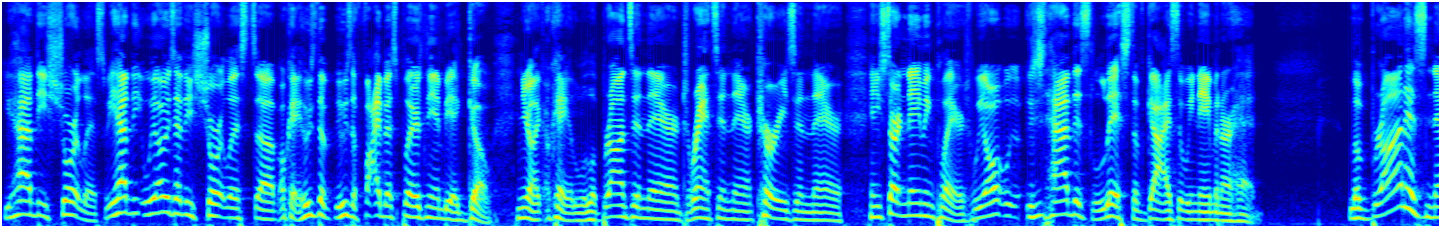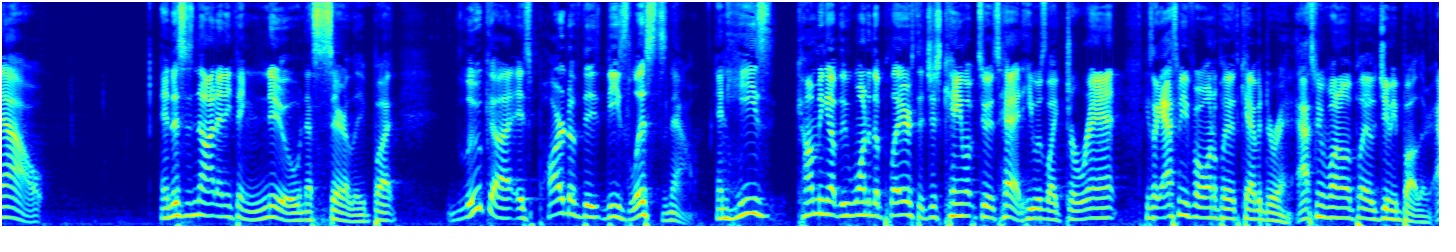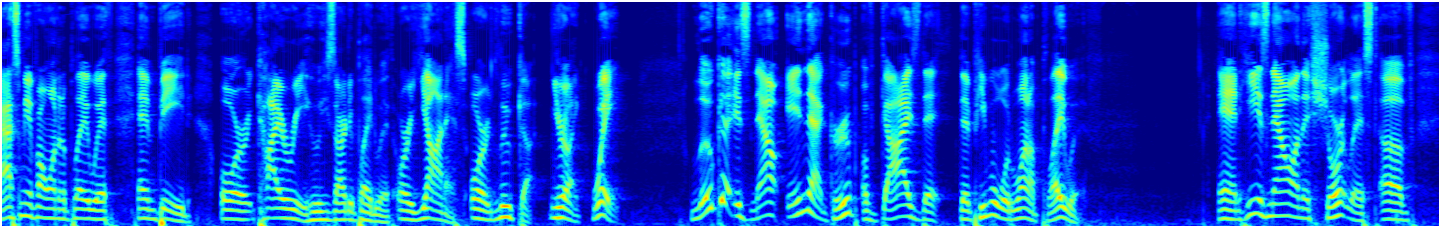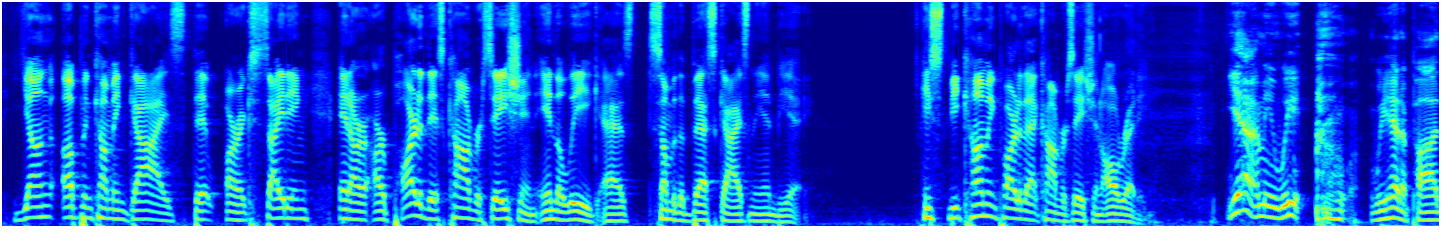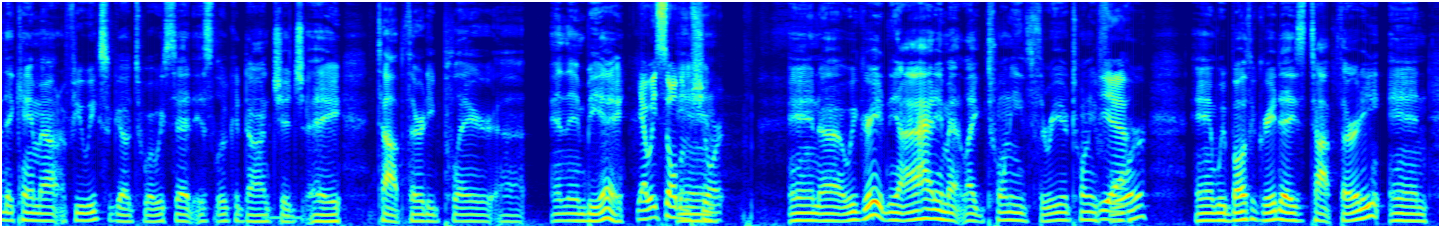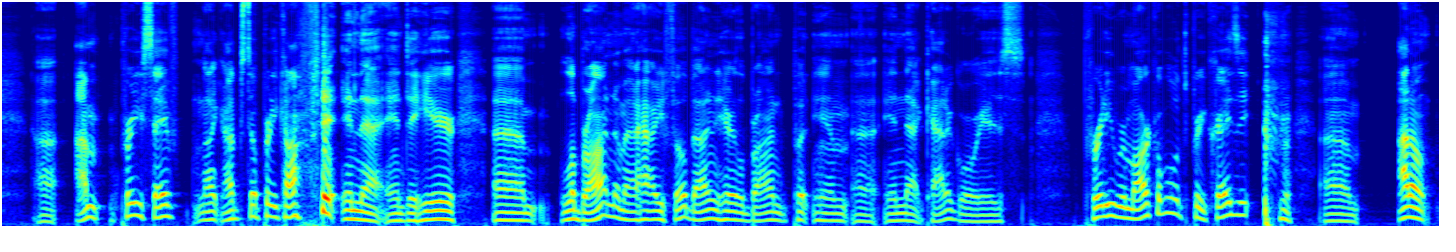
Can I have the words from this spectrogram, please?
you have these short lists. We have the, we always have these short lists of okay, who's the who's the five best players in the NBA? Go, and you're like, okay, LeBron's in there, Durant's in there, Curry's in there, and you start naming players. We all we just have this list of guys that we name in our head. LeBron has now, and this is not anything new necessarily, but Luka is part of the, these lists now, and he's coming up. To one of the players that just came up to his head. He was like Durant. He's like, ask me if I want to play with Kevin Durant. Ask me if I want to play with Jimmy Butler. Ask me if I wanted to play with Embiid or Kyrie, who he's already played with, or Giannis or Luka. You're like, wait, Luka is now in that group of guys that that people would want to play with, and he is now on this short list of young up and coming guys that are exciting and are, are part of this conversation in the league as some of the best guys in the NBA. He's becoming part of that conversation already. Yeah, I mean we we had a pod that came out a few weeks ago to where we said is Luka Doncic a top thirty player uh, in the NBA? Yeah, we sold him And- short. and uh, we agreed. Yeah, I had him at like twenty three or twenty four, and we both agreed that he's top thirty. And uh, I'm pretty safe. Like I'm still pretty confident in that. And to hear um, LeBron, no matter how you feel about him, to hear LeBron put him uh, in that category is pretty remarkable. It's pretty crazy. um, I don't.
